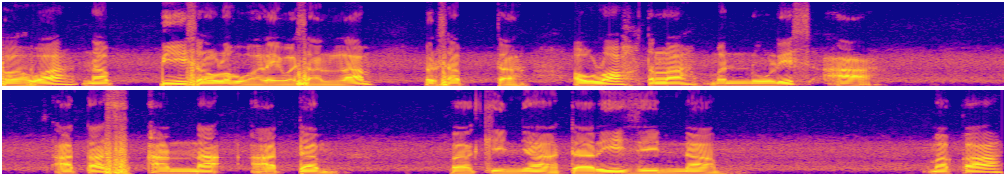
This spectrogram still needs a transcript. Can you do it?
bahwa Nabi Shallallahu alaihi wasallam bersabda Allah telah menulis A atas anak Adam baginya dari zina. Maka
